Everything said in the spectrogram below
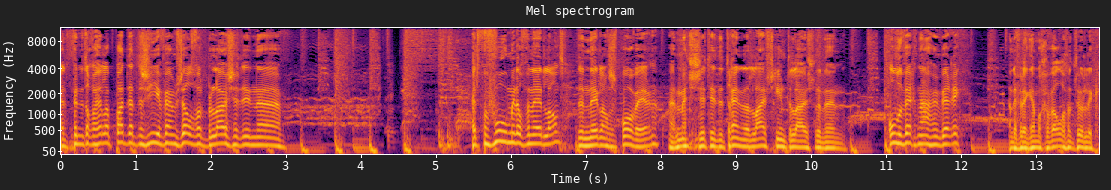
Ik vind het toch wel heel apart dat de ZFM zelf wordt beluisterd in... Uh, het vervoermiddel van Nederland. De Nederlandse spoorwegen. En mensen zitten in de trein naar de livestream te luisteren. En onderweg naar hun werk. En dat vind ik helemaal geweldig natuurlijk.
